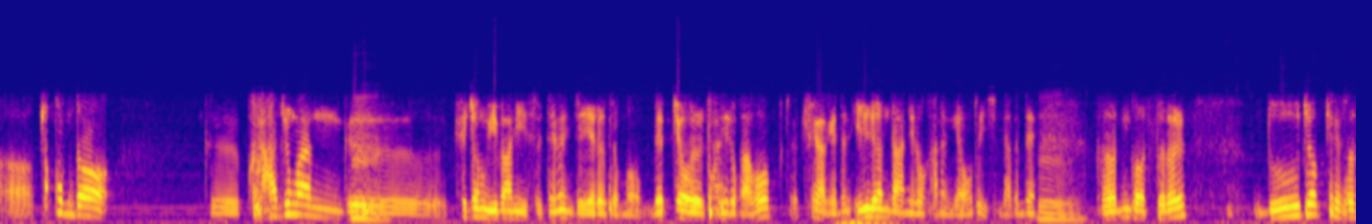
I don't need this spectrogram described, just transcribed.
어 조금 더 그 과중한 그 음. 규정 위반이 있을 때는 이제 예를 들어 뭐 몇 개월 단위로 가고 최악에는 1년 단위로 가는 경우도 있습니다. 근데 음. 그런 것들을 누적해서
